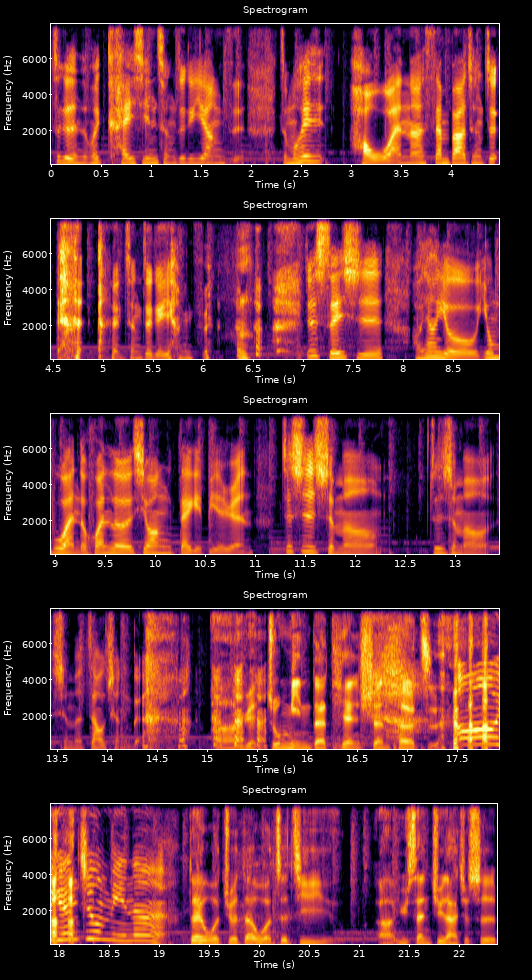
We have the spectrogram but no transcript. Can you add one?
这个人怎么会开心成这个样子？怎么会好玩呢、啊？三八成这 成这个样子，就是随时好像有用不完的欢乐，希望带给别人。这是什么？这是什么什么造成的？呃，原住民的天生特质。哦，原住民呢？对，我觉得我自己呃与生俱来就是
